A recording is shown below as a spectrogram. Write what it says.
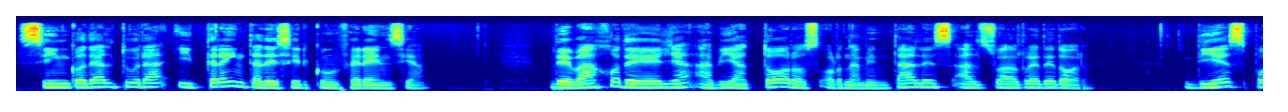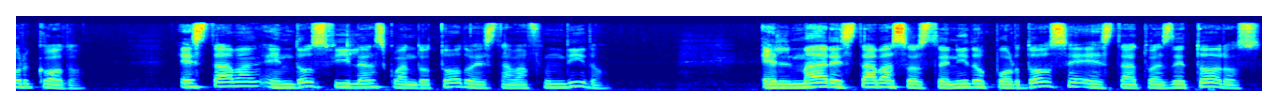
cinco de altura y treinta de circunferencia. Debajo de ella había toros ornamentales al su alrededor, diez por codo estaban en dos filas cuando todo estaba fundido. El mar estaba sostenido por doce estatuas de toros,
